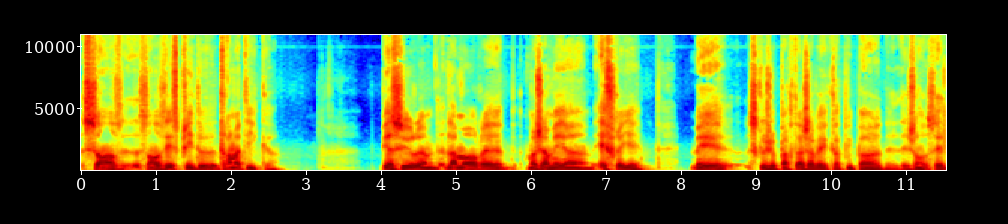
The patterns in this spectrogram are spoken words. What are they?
sans, sans esprit dramatique. Bien sûr, euh, la mort euh, m'a jamais effrayé, mais ce que je partage avec la plupart des gens, c'est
